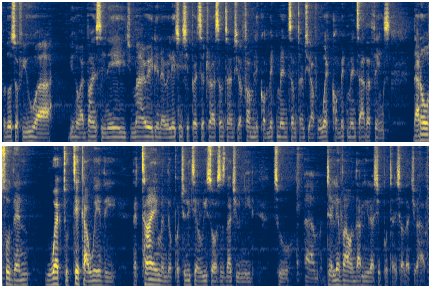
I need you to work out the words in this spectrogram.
For those of you who are, you know, advanced in age, married, in a relationship, etc. Sometimes you have family commitments, sometimes you have work commitments, other things that also then work to take away the, the time and the opportunity and resources that you need to um, deliver on that leadership potential that you have.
